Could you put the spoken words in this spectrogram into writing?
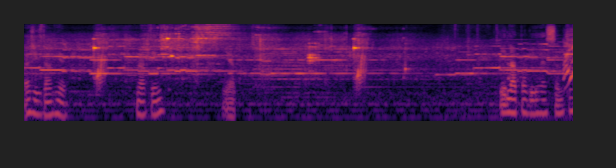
Oh, she's down here. Nothing. Yep. Layla probably has something.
